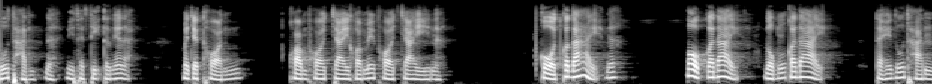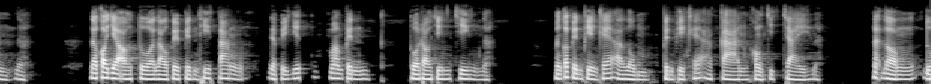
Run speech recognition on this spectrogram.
รู้ทันนะมีสติตรงนี้แหละ มันจะถอนความพอใจความไม่พอใจนะ โกรธก็ได้นะ โลภก็ได้ หลงก็ได้ แต่ให้รู้ทันนะ แล้วก็อย่าเอาตัวเราไปเป็นที่ตั้ง อย่าไปยึดว่ามันเป็นตัวเราจริงๆนะ มันก็เป็นเพียงแค่อารมณ์ เป็นเพียงแค่อาการของจิตใจนะนะลองดู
